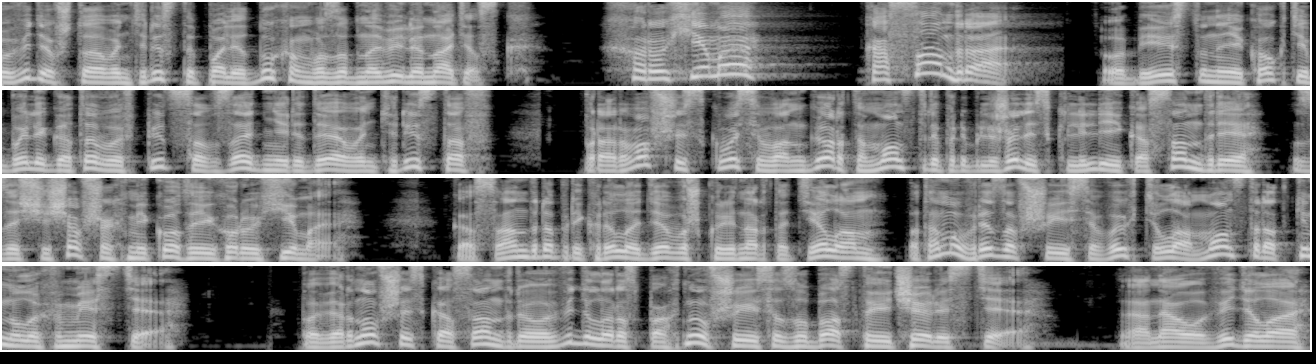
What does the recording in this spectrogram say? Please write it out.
увидев, что авантюристы пали духом, возобновили натиск. «Харухима? Кассандра!» Убийственные когти были готовы впиться в задние ряды авантюристов, Прорвавшись сквозь авангард, монстры приближались к Лили и Кассандре, защищавших Микота и Хорухима. Кассандра прикрыла девушку Ренарта телом, потому врезавшиеся в их тела монстр откинул их вместе. Повернувшись, Кассандра увидела распахнувшиеся зубастые челюсти. Она увидела,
